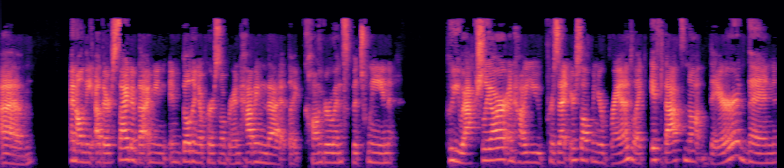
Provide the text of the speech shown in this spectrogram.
um and on the other side of that i mean in building a personal brand having that like congruence between who you actually are and how you present yourself and your brand like if that's not there then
